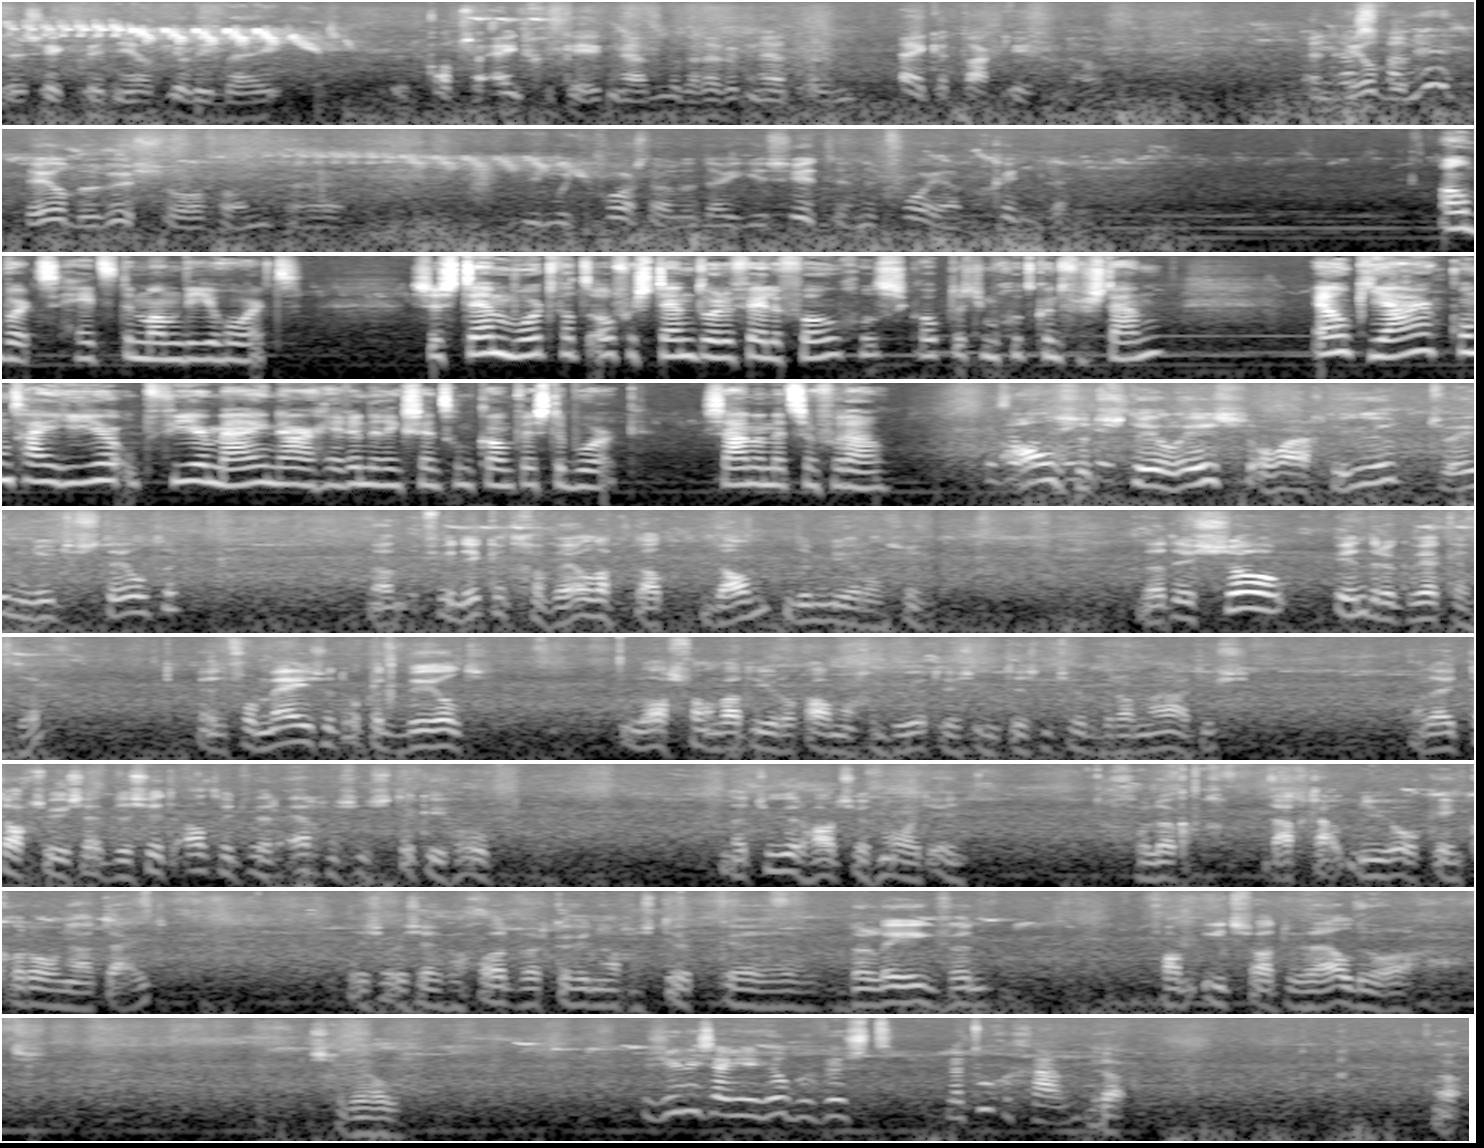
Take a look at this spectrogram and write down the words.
Dus ik weet niet of jullie bij het kopse eind gekeken hebben, maar daar heb ik net een eikentakje genomen. En heel, van nu? heel bewust zo van, uh, je moet je voorstellen dat je hier zit en het voorjaar begint. Hè? Albert heet de man die je hoort. Zijn stem wordt wat overstemd door de vele vogels. Ik hoop dat je hem goed kunt verstaan. Elk jaar komt hij hier op 4 mei naar herinneringscentrum Kamp Westerbork. Samen met zijn vrouw. Als het stil is om 8 uur, twee minuten stilte, dan vind ik het geweldig dat dan de merel zingt. Dat is zo indrukwekkend. Hè? En voor mij is het ook het beeld, los van wat hier ook allemaal gebeurd is, en het is natuurlijk dramatisch. Maar dat toch zoiets hebt, er zit altijd weer ergens een stukje hoop. natuur houdt zich nooit in. Gelukkig. Dat geldt nu ook in coronatijd. Dus we zeggen, god, wat kun je nog een stuk uh, beleven van iets wat wel doorgaat. Dat is geweldig. Dus jullie zijn hier heel bewust naartoe gegaan? Ja. Ja.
